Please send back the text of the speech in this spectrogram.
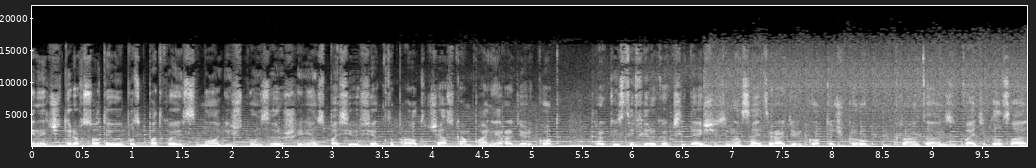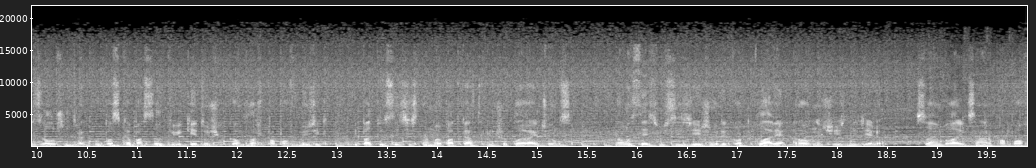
Юбилейный 400 выпуск подходит к самологическому завершению. Спасибо всем, кто провел час в компании Радио Рекорд. Трек-лист эфира, как всегда, ищите на сайте radiorecord.ru. Кроме того, не забывайте голосовать за лучший трек выпуска по ссылке wiki.com popofmusic и подписывайтесь на мой подкаст Intro Play iTunes. Но мы встретимся здесь же в Рекорд Клаве ровно через неделю. С вами был Александр Попов.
